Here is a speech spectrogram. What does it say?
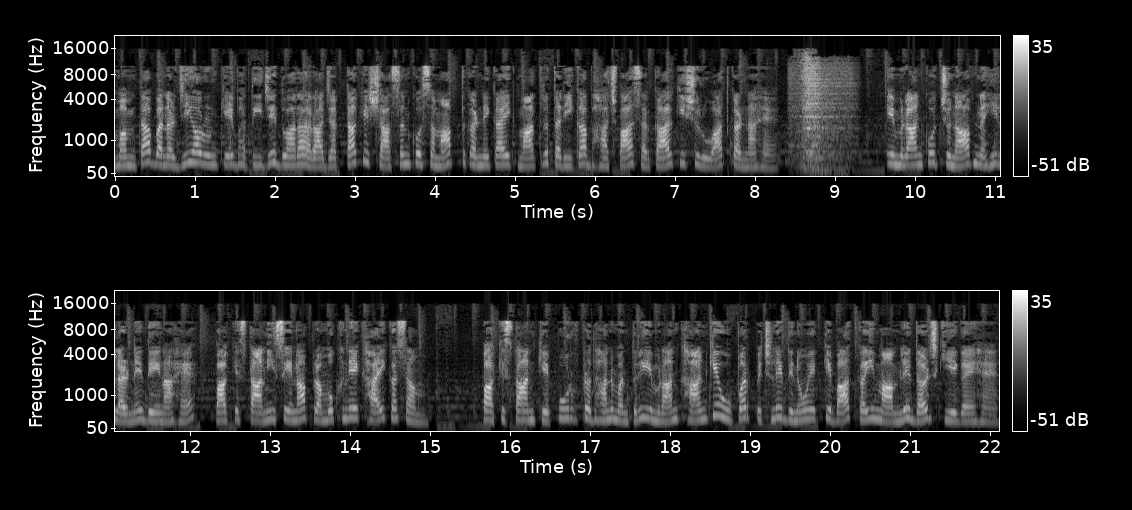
ममता बनर्जी और उनके भतीजे द्वारा अराजकता के शासन को समाप्त करने का एकमात्र तरीका भाजपा सरकार की शुरुआत करना है। इमरान को चुनाव नहीं लड़ने देना है, पाकिस्तानी सेना प्रमुख ने खाई कसम। पाकिस्तान के पूर्व प्रधानमंत्री इमरान खान के ऊपर पिछले दिनों एक के बाद कई मामले दर्ज किए गए हैं।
